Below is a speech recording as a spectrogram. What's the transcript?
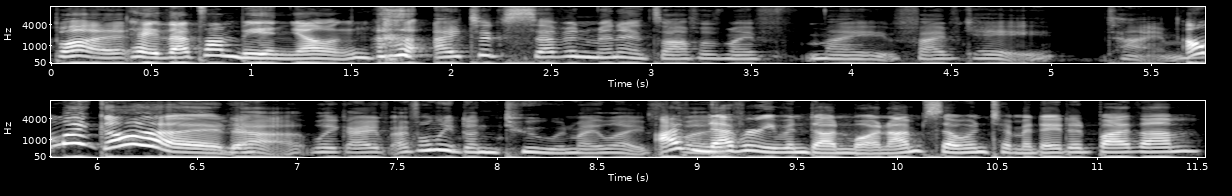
but Hey, that's on being young. I took seven minutes off of my my 5K time. Oh my god. Yeah, like I've I've only done two in my life. I've never even done one. I'm so intimidated by them.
